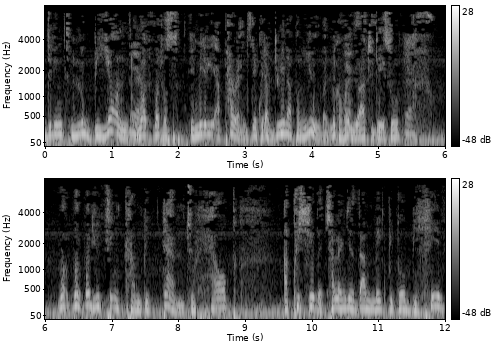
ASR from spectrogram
didn't look beyond Yes. what, what was immediately apparent, they could have given up on you. But look at where you are today. So Yes. what, what, what do you think can be done to help appreciate the challenges that make people behave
